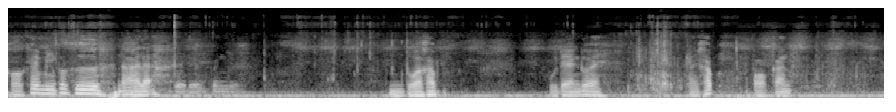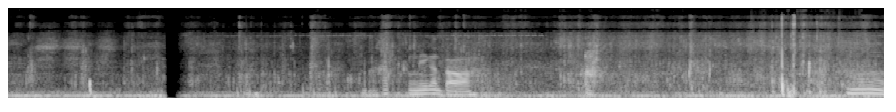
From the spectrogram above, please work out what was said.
ขอแค่มีก็คือได้แล้วตัวแดงเป็นเลยหนึ่งตัวครับหูแดงด้วยไปครับ ออกกันมาค รับตรงนี้กันต่ออืม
